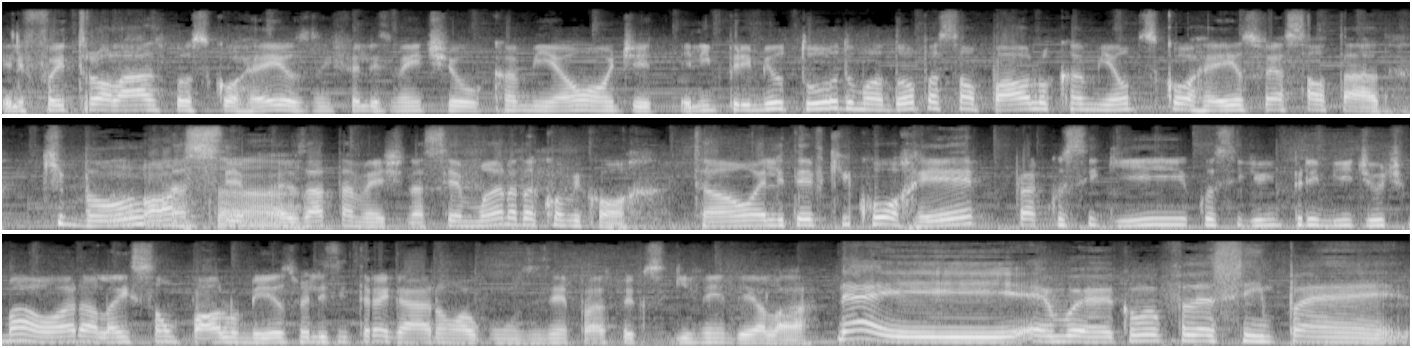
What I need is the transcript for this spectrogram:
ele foi trollado pelos Correios, infelizmente o caminhão onde ele imprimiu tudo, mandou para São Paulo, o caminhão dos Correios foi assaltado. Que bom. Nossa. Na exatamente, na semana da Comic Con. Então ele teve que correr para conseguir conseguiu imprimir de última hora lá em São Paulo mesmo. Eles entregaram alguns exemplares para conseguir vender lá. Né, e é, é, como eu falei assim, é,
